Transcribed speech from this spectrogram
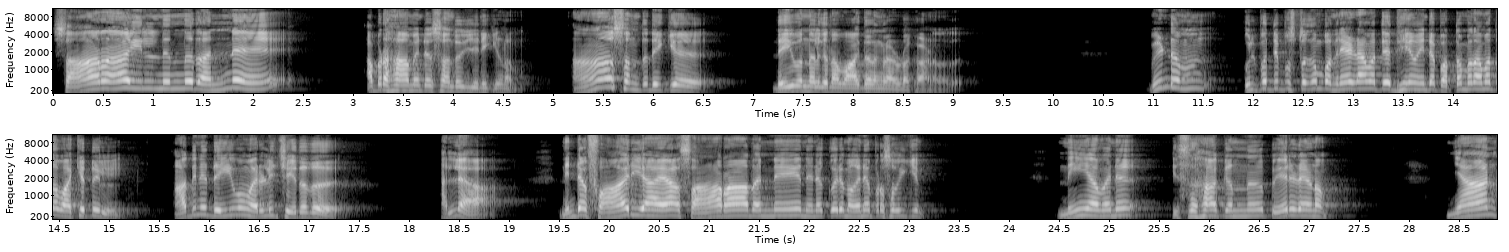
സാറായിൽ നിന്ന് തന്നെ അബ്രഹാമിന്റെ സന്തതി ജനിക്കണം. ആ സന്തതിക്ക് ദൈവം നൽകുന്ന വാഗ്ദാനങ്ങളാണ് ഇവിടെ കാണുന്നത്. വീണ്ടും ഉൽപ്പത്തി പുസ്തകം പതിനേഴാമത്തെ അധ്യയം അതിന്റെ പത്തൊമ്പതാമത്തെ വാക്യത്തിൽ അതിന് ദൈവം അരളി ചെയ്തത് അല്ല നിന്റെ ഭാര്യയായ സാറാ തന്നെ നിനക്കൊരു മകനെ പ്രസവിക്കും. നീ അവന് ഇസ്ഹാക്കെന്ന് പേരിടേണം. ഞാൻ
